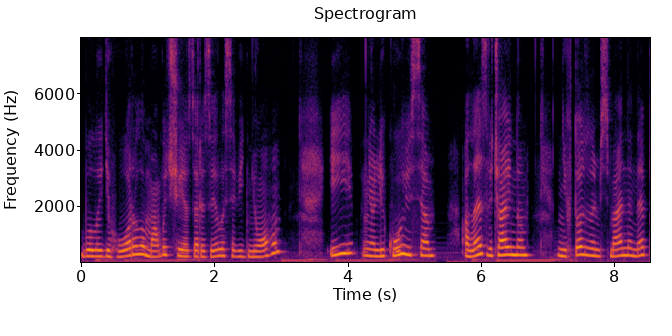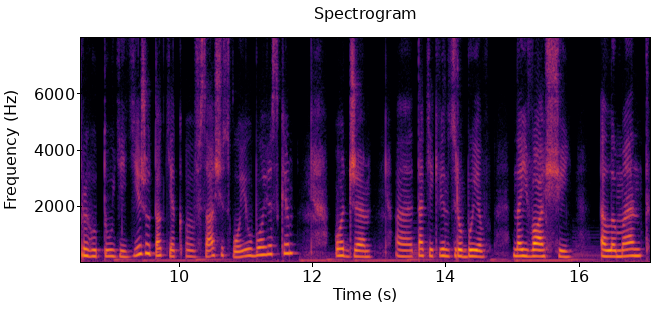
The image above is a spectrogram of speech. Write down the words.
болить горло, мабуть, що я заразилася від нього і лікуюся. Але, звичайно, ніхто замість мене не приготує їжу, так як в Саші свої обов'язки. Отже, е, так як він зробив найважчий елемент,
